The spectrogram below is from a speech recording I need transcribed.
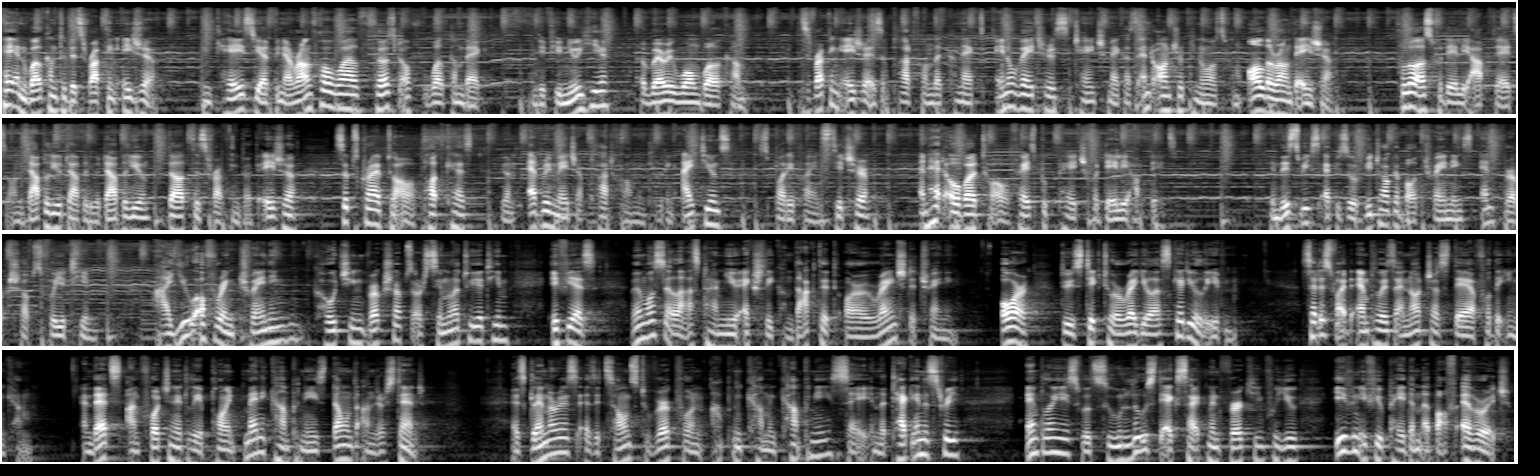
Hey, and welcome to Disrupting Asia. In case you have been around for a while, first off, welcome back. And if you're new here, a very warm welcome. Disrupting Asia is a platform that connects innovators, changemakers, and entrepreneurs from all around Asia. Follow us for daily updates on www.disrupting.asia. Subscribe to our podcast. We're on every major platform, including iTunes, Spotify, and Stitcher. And head over to our Facebook page for daily updates. In this week's episode, we talk about trainings and workshops for your team. Are you offering training, coaching, workshops, or similar to your team? If yes, when was the last time you actually conducted or arranged a training? Or do you stick to a regular schedule even? Satisfied employees are not just there for the income. And that's unfortunately a point many companies don't understand. As glamorous as it sounds to work for an up and coming company, say in the tech industry, Employees will soon lose the excitement working for you even if you pay them above average.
